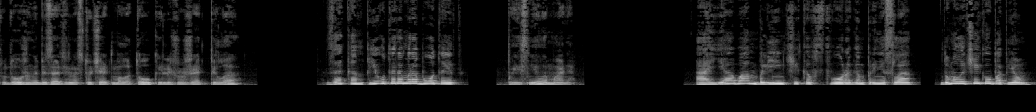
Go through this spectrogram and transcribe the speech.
то должен обязательно стучать молоток или жужжать пила. «За компьютером работает», — пояснила Маня. «А я вам блинчиков с творогом принесла. Думала, чайку попьем.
